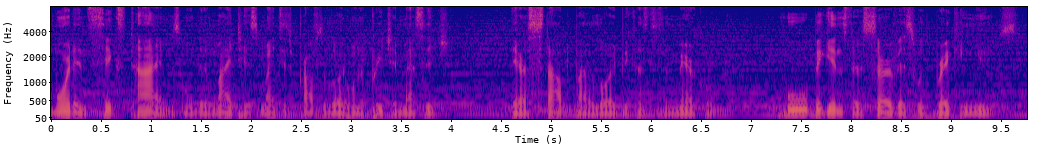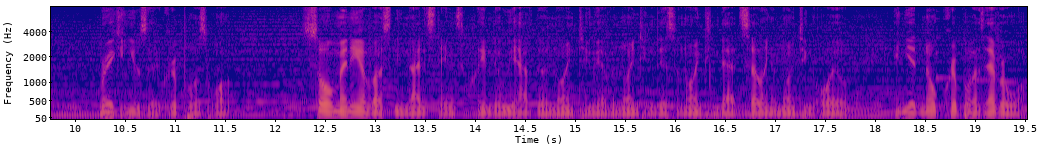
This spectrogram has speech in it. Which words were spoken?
More than six times when the mightiest, mightiest prophet of the Lord want to preach a message, they are stopped by the Lord because it's a miracle. Who begins their service with breaking news? Breaking news that a cripple has walked. So many of us in the United States claim that we have the anointing, we have anointing this, anointing that, selling anointing oil, and yet no cripple has ever walked.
